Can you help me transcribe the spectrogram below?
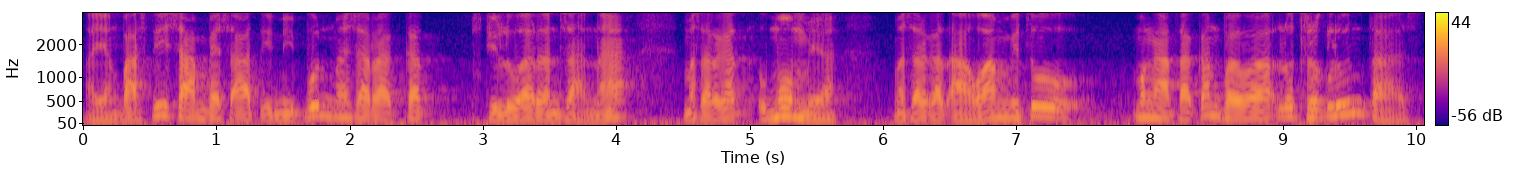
Nah, yang pasti sampai saat ini pun masyarakat di luaran sana, masyarakat umum ya, masyarakat awam itu mengatakan bahwa ludruk luntas.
